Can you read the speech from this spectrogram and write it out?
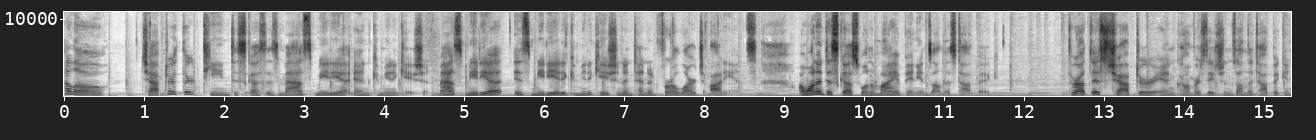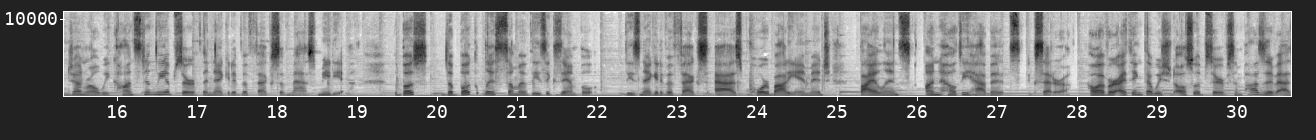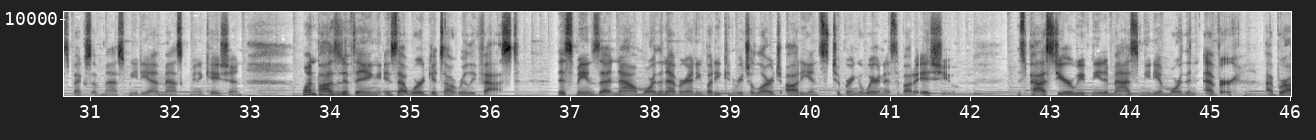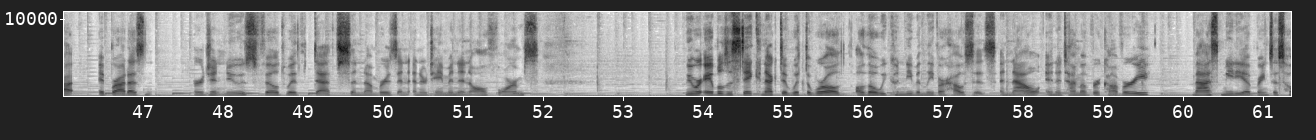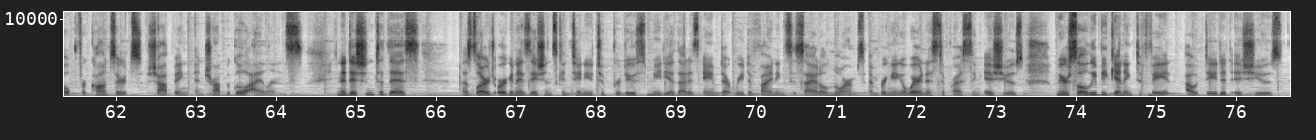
Hello! Chapter 13 discusses mass media and communication. Mass media is mediated communication intended for a large audience. I want to discuss one of my opinions on this topic. Throughout this chapter and conversations on the topic in general, we constantly observe the negative effects of mass media. The, bus- the book lists some of these example these negative effects as poor body image, violence, unhealthy habits, etc. However, I think that we should also observe some positive aspects of mass media and mass communication. One positive thing is that word gets out really fast. This means that now, more than ever, anybody can reach a large audience to bring awareness about an issue. This past year, we've needed mass media more than ever. I brought it brought us urgent news filled with deaths and numbers and entertainment in all forms. We were able to stay connected with the world, although we couldn't even leave our houses. And now, in a time of recovery, mass media brings us hope for concerts, shopping, and tropical islands. In addition to this, as large organizations continue to produce media that is aimed at redefining societal norms and bringing awareness to pressing issues, we are slowly beginning to fade outdated issues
